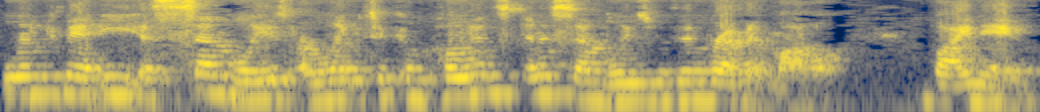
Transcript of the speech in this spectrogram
LinkMan E assemblies are linked to components and assemblies within Revit model by name.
